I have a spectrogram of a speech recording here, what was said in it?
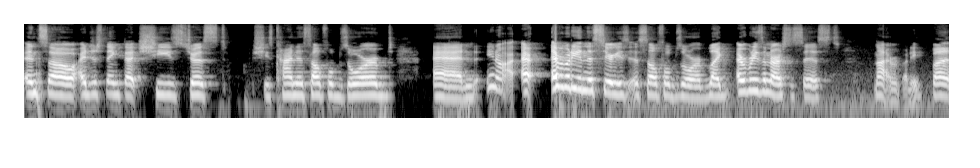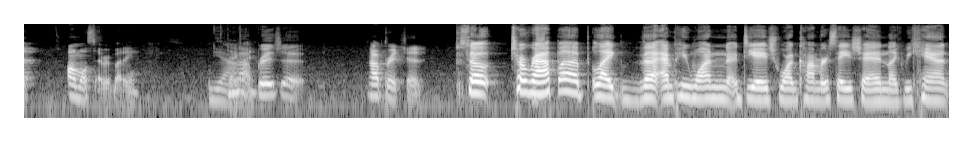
and so I just think that she's just she's kind of self absorbed and you know e- everybody in this series is self-absorbed like everybody's a narcissist not everybody but almost everybody yeah. not Bridget. not bridget So to wrap up like the MP1 DH1 conversation, like we can't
